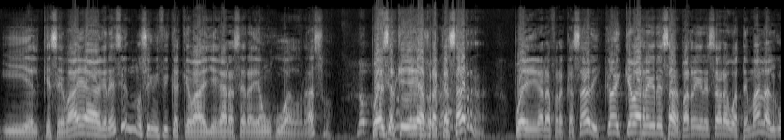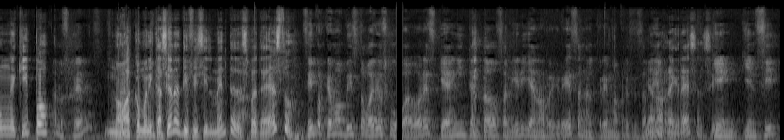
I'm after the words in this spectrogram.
Y el que se vaya a Grecia no significa que va a llegar a ser allá un jugadorazo. No, Puede ¿por qué ser no que llegue a fracasar. Puede llegar a fracasar. ¿Y qué, qué va a regresar? ¿Va a regresar a Guatemala algún equipo? ¿A los cremas? No, a comunicaciones difícilmente después de esto. Sí, porque hemos visto varios jugadores que han intentado salir y ya no regresan al crema precisamente. Ya no regresan, sí. Quien, quien sí,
